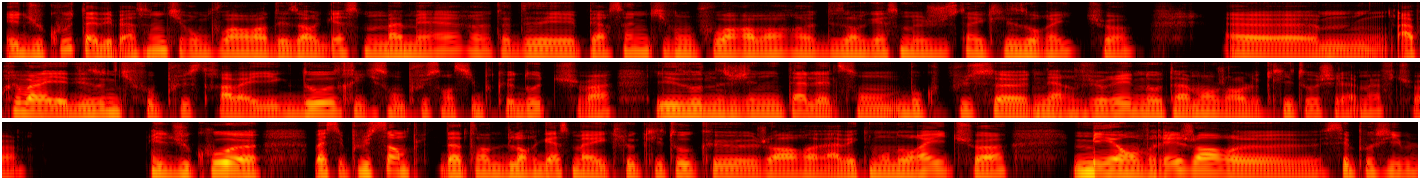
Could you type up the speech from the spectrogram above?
Et du coup, t'as des personnes qui vont pouvoir avoir des orgasmes mammaires. T'as des personnes qui vont pouvoir avoir euh, des orgasmes juste avec les oreilles, tu vois. Euh, après, voilà, il y a des zones qu'il faut plus travailler que d'autres et qui sont plus sensibles que d'autres, tu vois. Les zones génitales, elles sont beaucoup plus euh, nervurées, notamment genre le clito chez la meuf, tu vois. Et du coup, euh, bah, c'est plus simple d'atteindre l'orgasme avec le clito que genre euh, avec mon oreille, tu vois. Mais en vrai, genre, euh, c'est possible.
